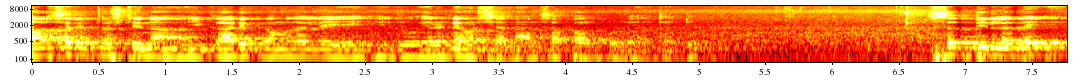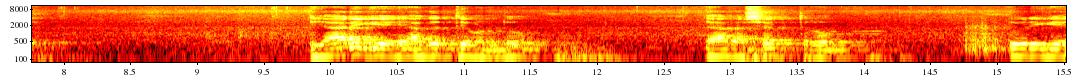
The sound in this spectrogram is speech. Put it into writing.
ಆಸರೆ ಟ್ರಸ್ಟಿನ ಈ ಕಾರ್ಯಕ್ರಮದಲ್ಲಿ ಇದು ಎರಡನೇ ವರ್ಷ ನಾನು ಸಹ ಪಾಲ್ಗೊಳ್ಳುವಂಥದ್ದು ಸದ್ದಿಲ್ಲದೆ ಯಾರಿಗೆ ಅಗತ್ಯ ಉಂಟು, ಯಾರ ಅಶಕ್ತರು ಇವರಿಗೆ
